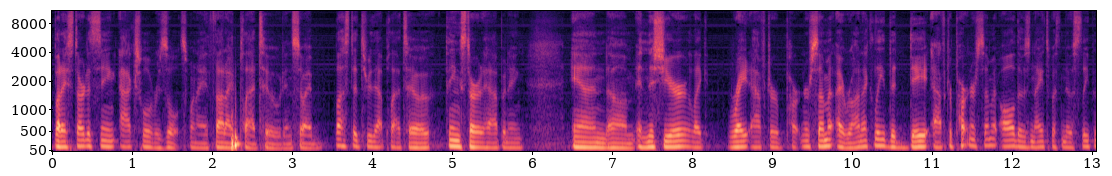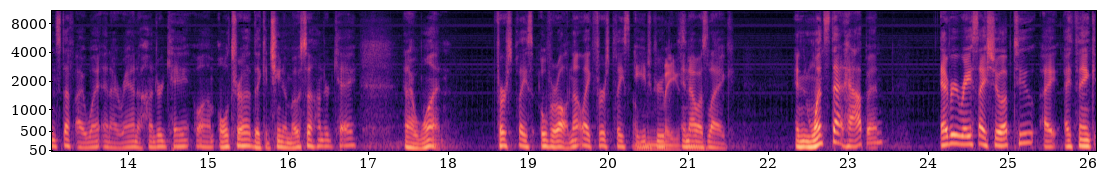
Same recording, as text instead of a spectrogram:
But I started seeing actual results when I thought I plateaued, and so I busted through that plateau. Things started happening, and um, and this year, like right after Partner Summit, ironically, the day after Partner Summit, all those nights with no sleep and stuff, I went and I ran a 100K um, Ultra, the Kachina Mosa 100K, and I won. First place overall, not like first place age group. And I was like, and once that happened, every race I show up to, I, I think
